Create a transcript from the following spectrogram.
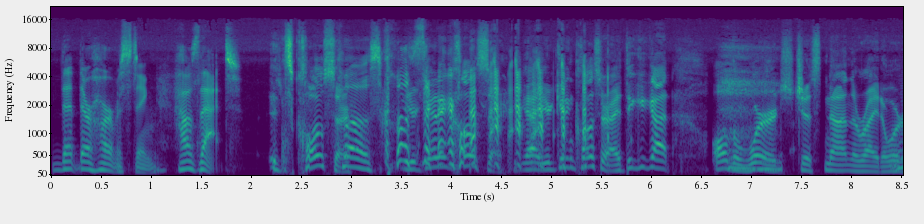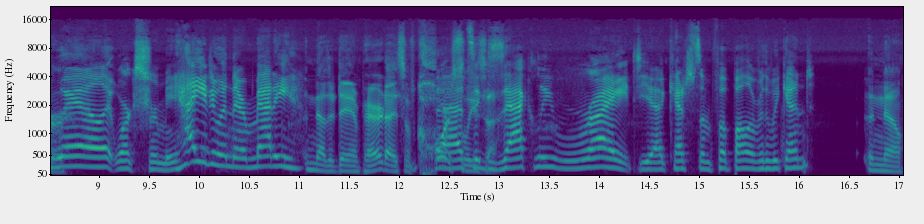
that they're harvesting. How's that? It's closer. Close, closer. You're getting closer. yeah, you're getting closer. I think you got all the words, just not in the right order. Well, it works for me. How you doing there, Maddie? Another day in paradise, of course, That's Lisa. exactly right. Yeah, catch some football over the weekend? No,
